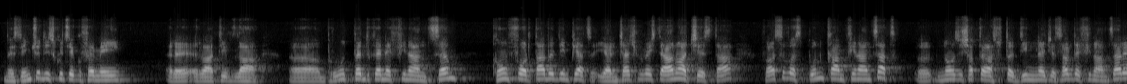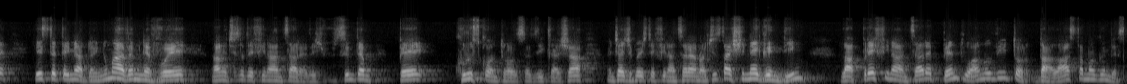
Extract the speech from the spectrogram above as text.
Nu este nicio discuție cu femei relativ la uh, împrumut, pentru că ne finanțăm confortabil din piață. Iar în ceea ce privește anul acesta, vreau să vă spun că am finanțat 97% uh, din necesarul de finanțare este terminat. Noi nu mai avem nevoie anul acesta de finanțare. Deci suntem pe cruise control, să zic așa, în ceea ce privește finanțarea anul acesta și ne gândim la prefinanțare pentru anul viitor. Da, la asta mă gândesc.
